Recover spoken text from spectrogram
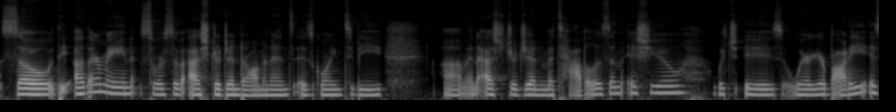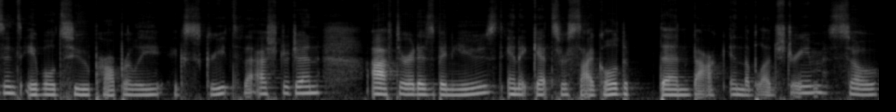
So, the other main source of estrogen dominance is going to be um, an estrogen metabolism issue, which is where your body isn't able to properly excrete the estrogen after it has been used and it gets recycled then back in the bloodstream. So,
